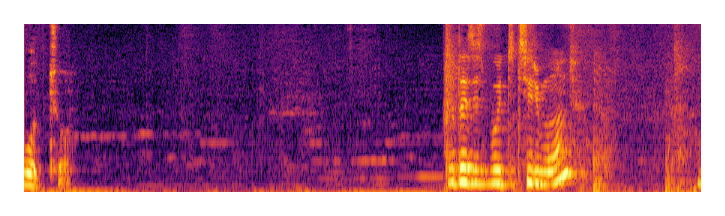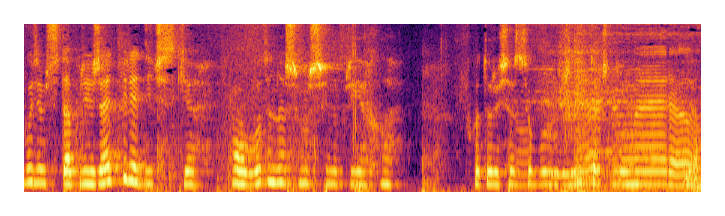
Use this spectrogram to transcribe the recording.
Вот что. Когда здесь будет идти ремонт, будем сюда приезжать периодически. О, вот и наша машина приехала, в которой сейчас все будет жить, так что я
